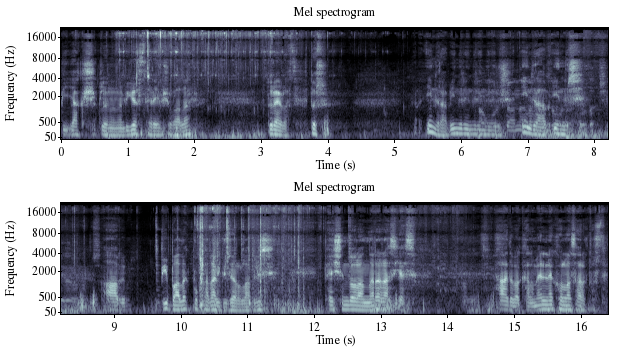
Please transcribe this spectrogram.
bir yakışıklılığını bir göstereyim şu balığın. Dur evlat dur. İndir abi indir indir indir. indir. İndir abi indir. var. Abi bir balık bu kadar güzel olabilir. Peşinde olanlara rast gelsin. Hadi bakalım eline koluna sağlık dostum.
